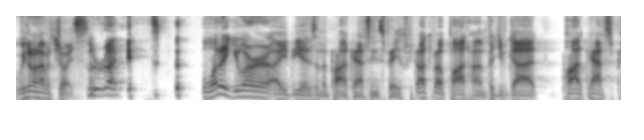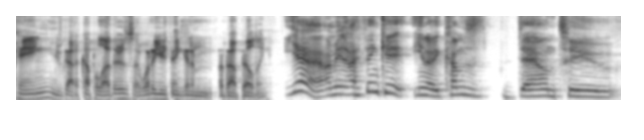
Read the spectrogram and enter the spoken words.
We don't have a choice. right. What are your ideas in the podcasting space? We talked about Pod Hunt, but you've got Podcast Ping. You've got a couple others. What are you thinking about building? Yeah, I mean, I think it. You know, it comes down to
